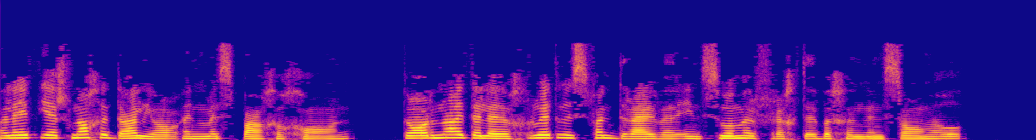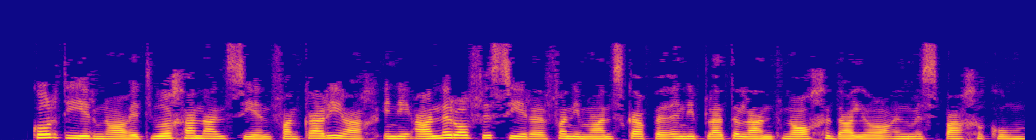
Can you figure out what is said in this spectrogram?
Hulle het eerst nog Gedalia in Mispa gegaan. Daarna het hulle een groot oes van drijven en somervruchten begin insamel. Kort hierna het Johanan sien van Kariach en die andere officieren van die manskappen in die platteland na Gedalia in Mispa gekom.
